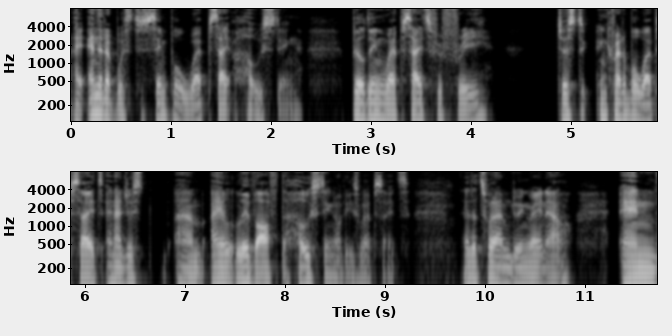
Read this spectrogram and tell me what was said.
I ended up with just simple website hosting, building websites for free, just incredible websites. And I just um, I live off the hosting of these websites, and that's what I'm doing right now. And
